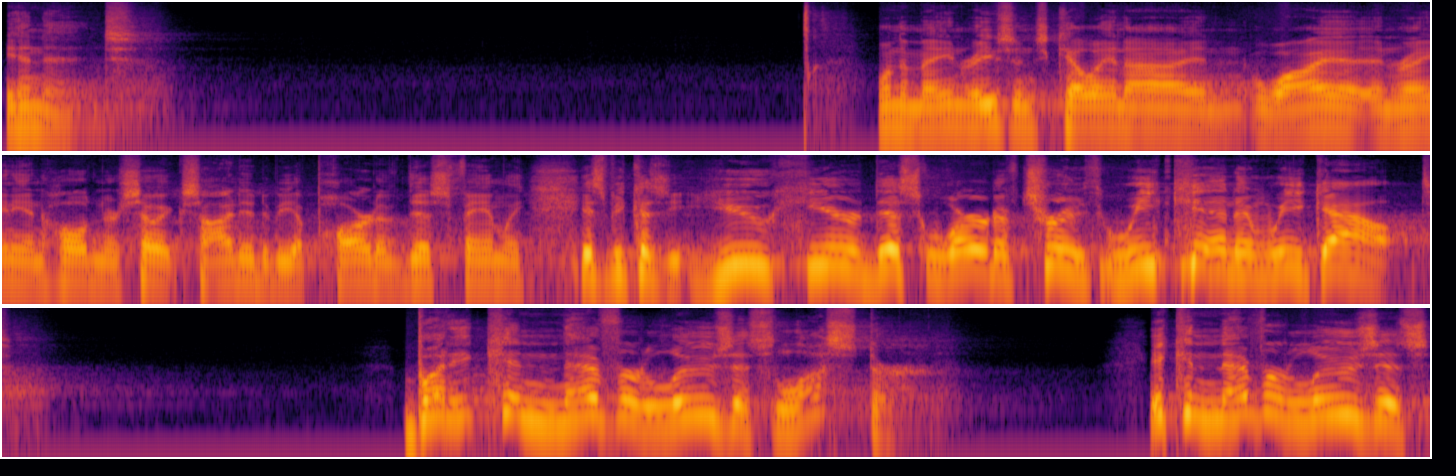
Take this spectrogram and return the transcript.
in it. One of the main reasons Kelly and I and Wyatt and Rainey and Holden are so excited to be a part of this family is because you hear this word of truth week in and week out. But it can never lose its luster. It can never lose its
